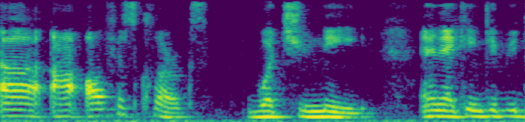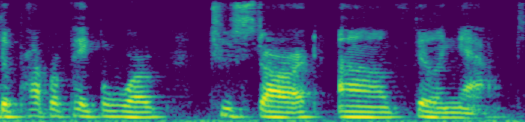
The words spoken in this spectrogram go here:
uh, our office clerks what you need, and they can give you the proper paperwork to start um, filling out.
